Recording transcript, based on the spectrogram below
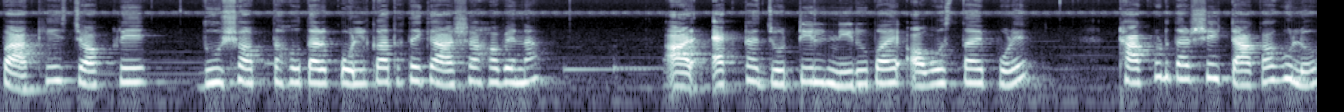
পাখির চক্রে দু সপ্তাহ তার কলকাতা থেকে আসা হবে না? আর একটা জটিল নিরুপায় অবস্থায় পড়ে ঠাকুরদার সেই টাকাগুলো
